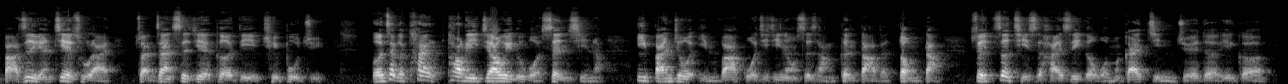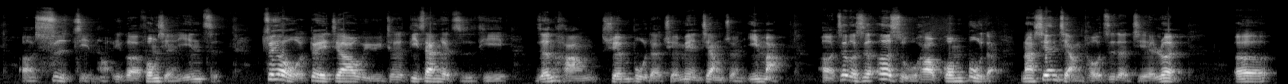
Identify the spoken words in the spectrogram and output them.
把日元借出来，转战世界各地去布局，而这个套套利交易如果盛行了，一般就会引发国际金融市场更大的动荡，所以这其实还是一个我们该警觉的一个呃市井哈，一个风险因子。最后我对焦于就是第三个子题，人行宣布的全面降准一码，呃，这个是二十五号公布的。那先讲投资的结论，呃。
